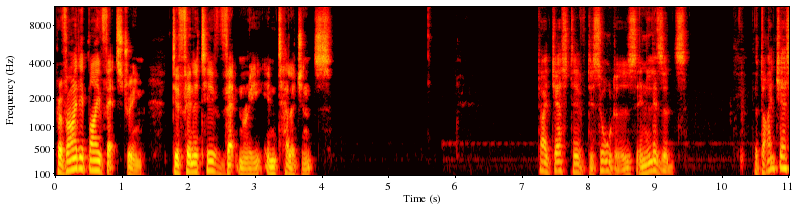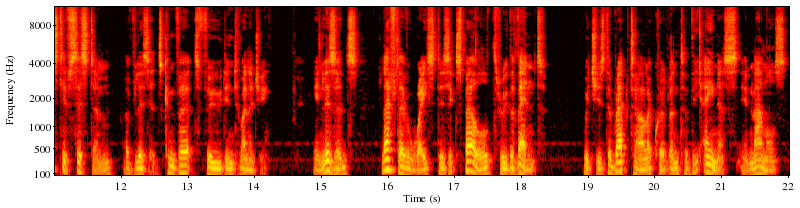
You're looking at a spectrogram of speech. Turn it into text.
provided by VetStream, definitive veterinary intelligence. Digestive disorders in lizards. The digestive system of lizards converts food into energy. In lizards, leftover waste is expelled through the vent which is the reptile equivalent of the anus in mammals.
